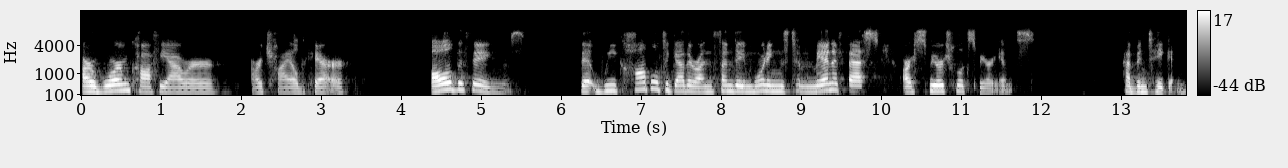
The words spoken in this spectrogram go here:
our warm coffee hour, our childcare, all the things that we cobble together on Sunday mornings to manifest our spiritual experience have been taken.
